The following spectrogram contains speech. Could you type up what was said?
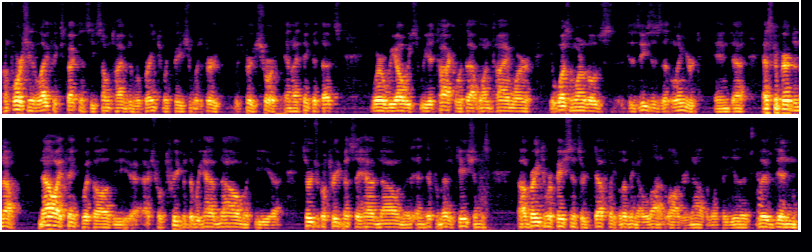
unfortunately the life expectancy sometimes of a brain tumor patient was very was very short, and I think that that's where we always we had talked about that one time where it wasn't one of those diseases that lingered, and uh, as compared to now. Now I think with all the uh, actual treatment that we have now, and with the uh, surgical treatments they have now, and, the, and different medications, uh, brain tumor patients are definitely living a lot longer now than what they lived in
